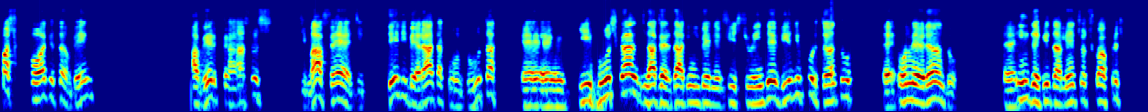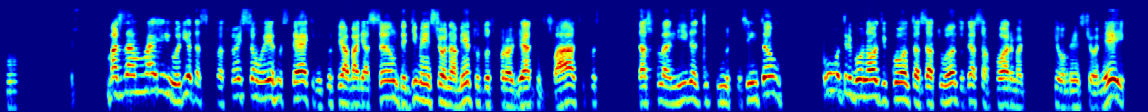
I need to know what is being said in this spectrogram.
mas pode também haver casos de má fé, de deliberada conduta é, que busca, na verdade, um benefício indevido e, portanto, é, onerando é, indevidamente os cofres públicos. Mas na maioria das situações são erros técnicos de avaliação, de dimensionamento dos projetos básicos, das planilhas de custos. Então, com o Tribunal de Contas atuando dessa forma que eu mencionei,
